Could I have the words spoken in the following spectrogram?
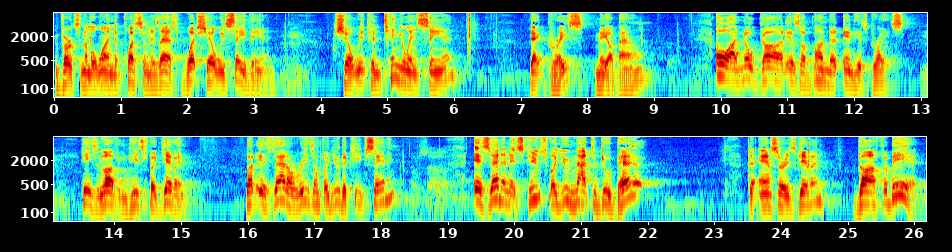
verse number 1, the question is asked, What shall we say then? Mm-hmm. Shall we continue in sin? That grace may abound? Oh, I know God is abundant in His grace. He's loving, He's forgiving. But is that a reason for you to keep sinning? No, is that an excuse for you not to do better? The answer is given God forbid.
